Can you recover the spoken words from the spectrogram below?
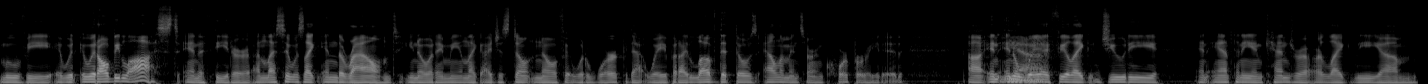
movie. It would it would all be lost in a theater unless it was like in the round. You know what I mean? Like I just don't know if it would work that way. But I love that those elements are incorporated. Uh, in in a way, I feel like Judy and Anthony and Kendra are like the um,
